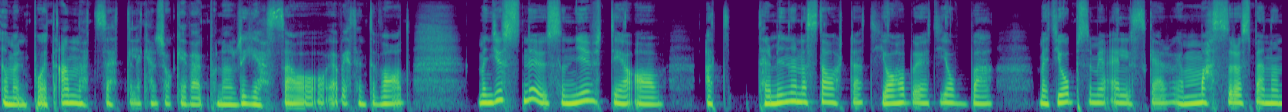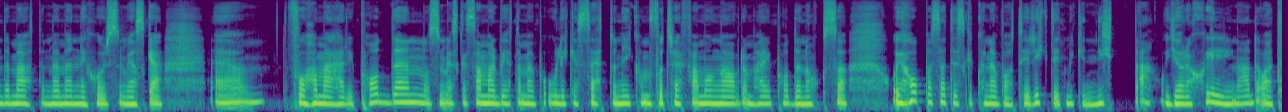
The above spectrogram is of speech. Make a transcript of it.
ja, men på ett annat sätt eller kanske åka iväg på någon resa och jag vet inte vad. Men just nu så njuter jag av att terminen har startat, jag har börjat jobba med ett jobb som jag älskar. Jag har massor av spännande möten med människor som jag ska eh, få ha med här i podden och som jag ska samarbeta med på olika sätt. Och Ni kommer få träffa många av dem här i podden också. Och Jag hoppas att det ska kunna vara till riktigt mycket nytta och göra skillnad och att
